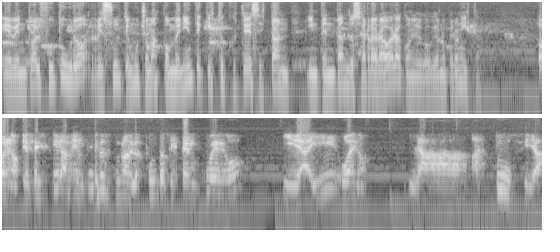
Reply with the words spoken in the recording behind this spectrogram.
eventual futuro, resulte mucho más conveniente que esto que ustedes están intentando cerrar ahora con el gobierno peronista. Bueno, efectivamente, ese es uno de los puntos que está en juego y de ahí, bueno, la astucia,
